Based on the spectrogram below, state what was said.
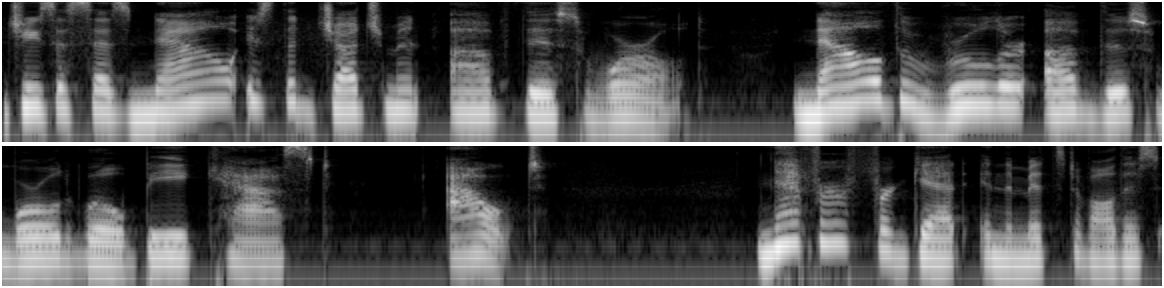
jesus says now is the judgment of this world. Now the ruler of this world will be cast out. Never forget in the midst of all this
